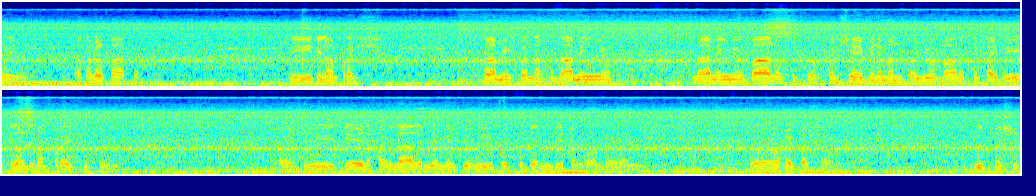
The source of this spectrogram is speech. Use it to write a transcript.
gray patagal pa ito 380 lang price. Daming pa na. Daming daming new balance ito. Size 7 naman to. New balance niya. 580 lang din ang price ito. 580 ay napang ilalim niya. Medyo may ipot pa rin dito ang konti. Ayan. Pero okay pa siya. Good pa siya.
